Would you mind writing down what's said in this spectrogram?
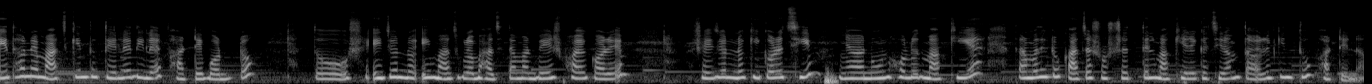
এই ধরনের মাছ কিন্তু তেলে দিলে ফাটে বড্ড। তো এই জন্য এই মাছগুলো ভাজতে আমার বেশ ভয় করে। সেই জন্য কি করেছি নুন, হলুদ মাখিয়ে তার মধ্যে একটু কাঁচা সর্ষের তেল মাখিয়ে রেখেছিলাম, তাহলে কিন্তু ফাটে না।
